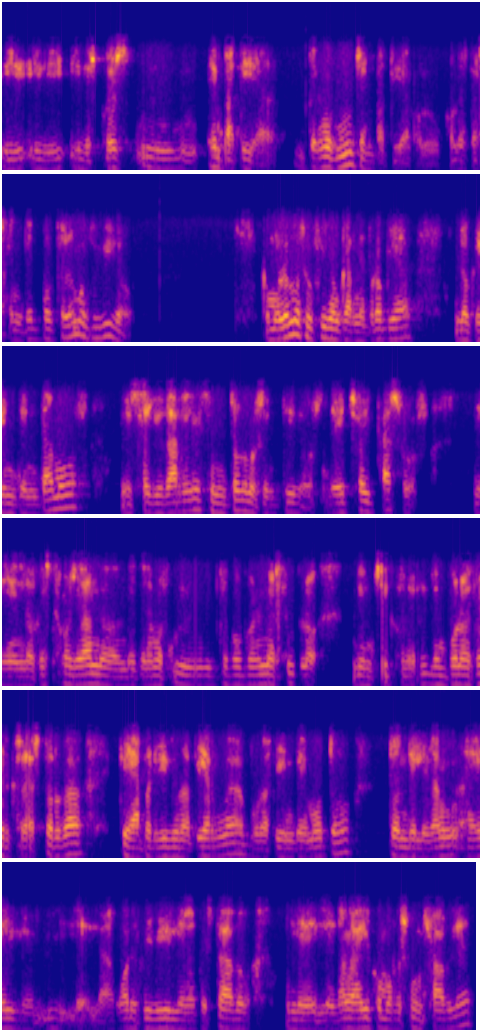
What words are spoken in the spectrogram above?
y, y, después mm, empatía. Tenemos mucha empatía con, con esta gente porque lo hemos vivido. Como lo hemos sufrido en carne propia, lo que intentamos es ayudarles en todos los sentidos. De hecho, hay casos en los que estamos llegando donde tenemos, te puedo poner un ejemplo de un chico de, un pueblo de cerca de Astorga que ha perdido una pierna por accidente de moto, donde le dan a él, la Guardia Civil, el atestado, le, le dan a él como responsable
